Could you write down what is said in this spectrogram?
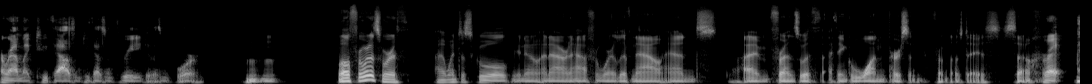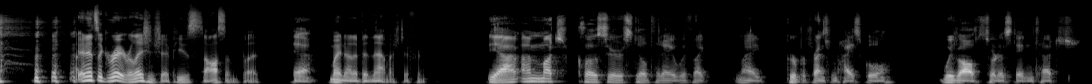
around like 2000, 2003, 2004. hmm Well, for what it's worth, I went to school, you know, an hour and a half from where I live now, and I'm friends with I think one person from those days. So, Right. and it's a great relationship. He's awesome, but Yeah. might not have been that much different. yeah, I'm- much closer still today with like my group of friends from high school. We've all sort of stayed in touch.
